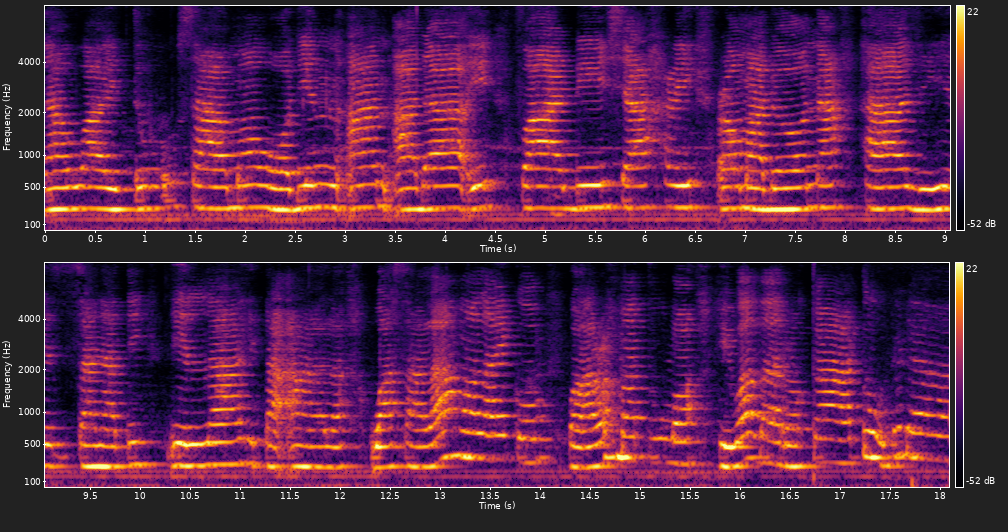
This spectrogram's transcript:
Nawaitu sama wadin an adai fadi syahri ramadana hazihi sanati lillahi ta'ala. Wassalamualaikum warahmatullahi wabarakatuh. Dadah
